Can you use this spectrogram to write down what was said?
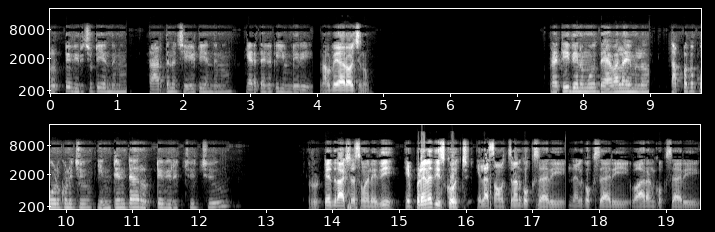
రొట్టె విరుచుటి ఎందును? ప్రార్థన చేయుటి ఎందును? ఎడతెగక యుండిరి. నలభై ఆరో వచనం. ప్రతి దినము దేవాలయంలో తప్పక కూడుకొనుచు ఇంటింటా రొట్టె విరుచుచు రొట్టె ద్రాక్షరసం అనేది ఎప్పుడైనా తీసుకోవచ్చు. ఇలా సంవత్సరానికి ఒకసారి నెలకు ఒకసారి వారానికి ఒకసారి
